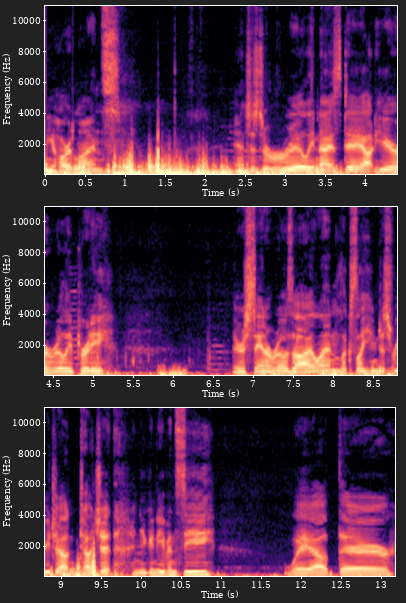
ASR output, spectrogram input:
any hard lines. And it's just a really nice day out here, really pretty. There's Santa Rosa Island. Looks like you can just reach out and touch it, and you can even see way out there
